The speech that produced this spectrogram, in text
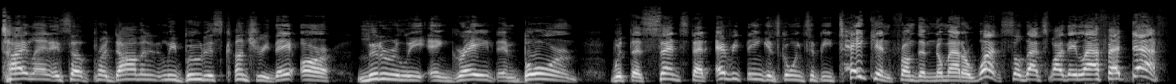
Thailand is a predominantly Buddhist country. They are literally engraved and born with the sense that everything is going to be taken from them no matter what. So that's why they laugh at death.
